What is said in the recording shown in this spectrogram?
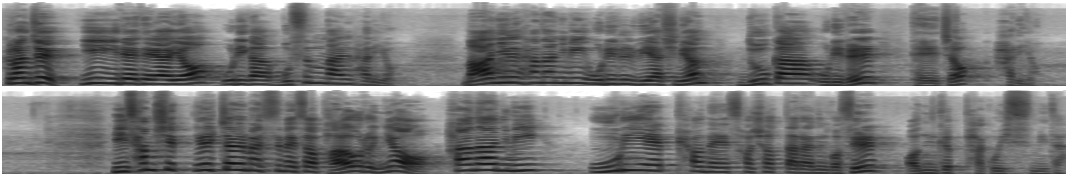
그런즉 이 일에 대하여 우리가 무슨 말 하리요? 만일 하나님이 우리를 위하시면 누가 우리를 대적하리요? 이 31절 말씀에서 바울은요, 하나님이 우리의 편에 서셨다라는 것을 언급하고 있습니다.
